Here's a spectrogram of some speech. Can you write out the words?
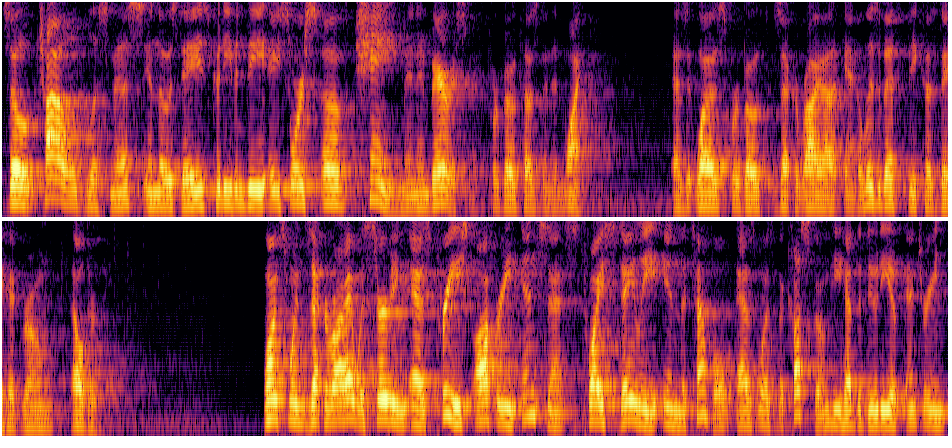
So, childlessness in those days could even be a source of shame and embarrassment for both husband and wife, as it was for both Zechariah and Elizabeth because they had grown elderly. Once, when Zechariah was serving as priest, offering incense twice daily in the temple, as was the custom, he had the duty of entering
